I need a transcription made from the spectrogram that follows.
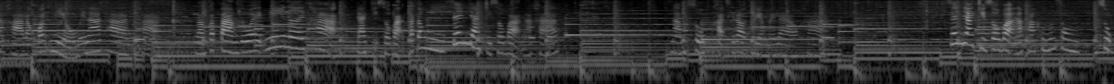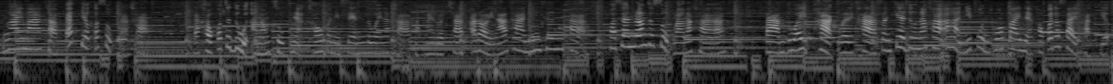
นะคะแล้วก็เหนียวไม่น่าทานค่ะแล้วก็ตามด้วยนี่เลยค่ะ ยากิโซบะก็ต้องมีเส้นยากิโซบะนะคะ น้ำซุปค่ะที่เราเตรียมไว้แล้วค่ะ เส้นยากิโซบะนะคะ คุณผู้ชมสุกง่ายมากค่ะ แป๊บเดียวก็สุกแล้วค่ะ แล้วเขาก็จะดูดเอาน้ำซุปเนี่ยเข้าไปในเส้นด้วยนะคะทำให้รสชาติอร่อยน่าทานยิ่งขึ้นค่ะ พอเส้นเริ่มจะสุกแล้วนะคะ ตามด้วยผักเลยค่ะ สังเกตดูนะคะ อาหารญี่ปุ่นทั่วไปเนี่ยเขาก็จะใส่ผักเยอะ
